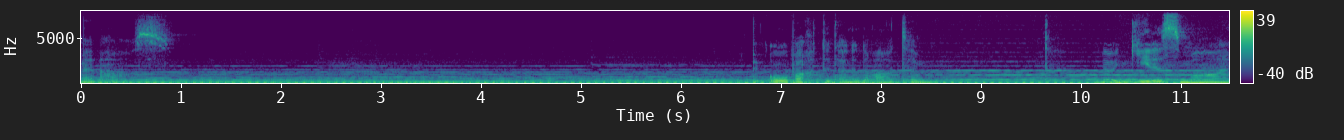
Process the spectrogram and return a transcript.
atme aus. Beobachte deinen Atem. Ihn jedes Mal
